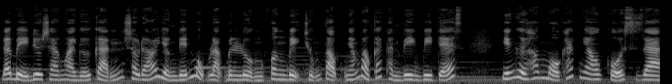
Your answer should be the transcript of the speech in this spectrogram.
đã bị đưa ra ngoài ngữ cảnh, sau đó dẫn đến một loạt bình luận phân biệt chủng tộc nhắm vào các thành viên BTS. Những người hâm mộ khác nhau của SZA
